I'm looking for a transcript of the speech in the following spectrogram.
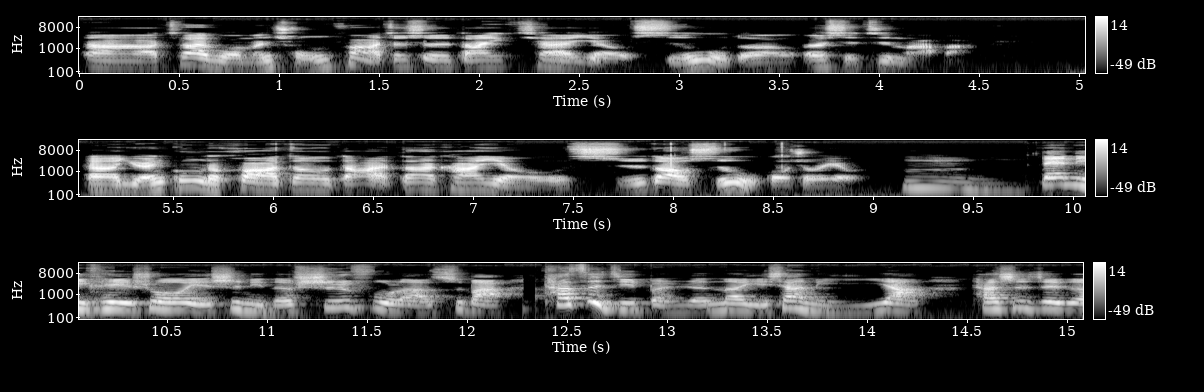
啊，在我们从化就是大概有十五到二十只马吧。呃，员工的话都大大概有十到十五个左右。嗯，Danny 可以说也是你的师傅了，是吧？他自己本人呢，也像你一样，他是这个。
